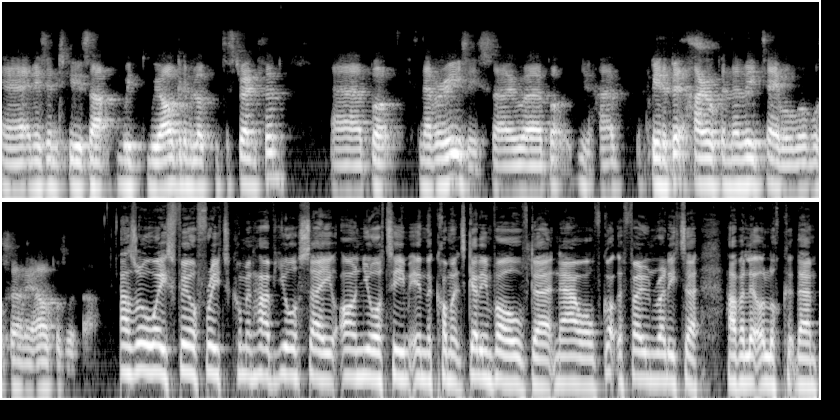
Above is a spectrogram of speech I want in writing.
uh, in his interviews that we we are going to be looking to strengthen, uh, but it's never easy. So, uh, but you know, being a bit higher up in the league table will, will certainly help us with that. As always, feel free to come and have your say on your team in the comments. Get involved uh, now. I've got the phone ready to have a little look at them.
